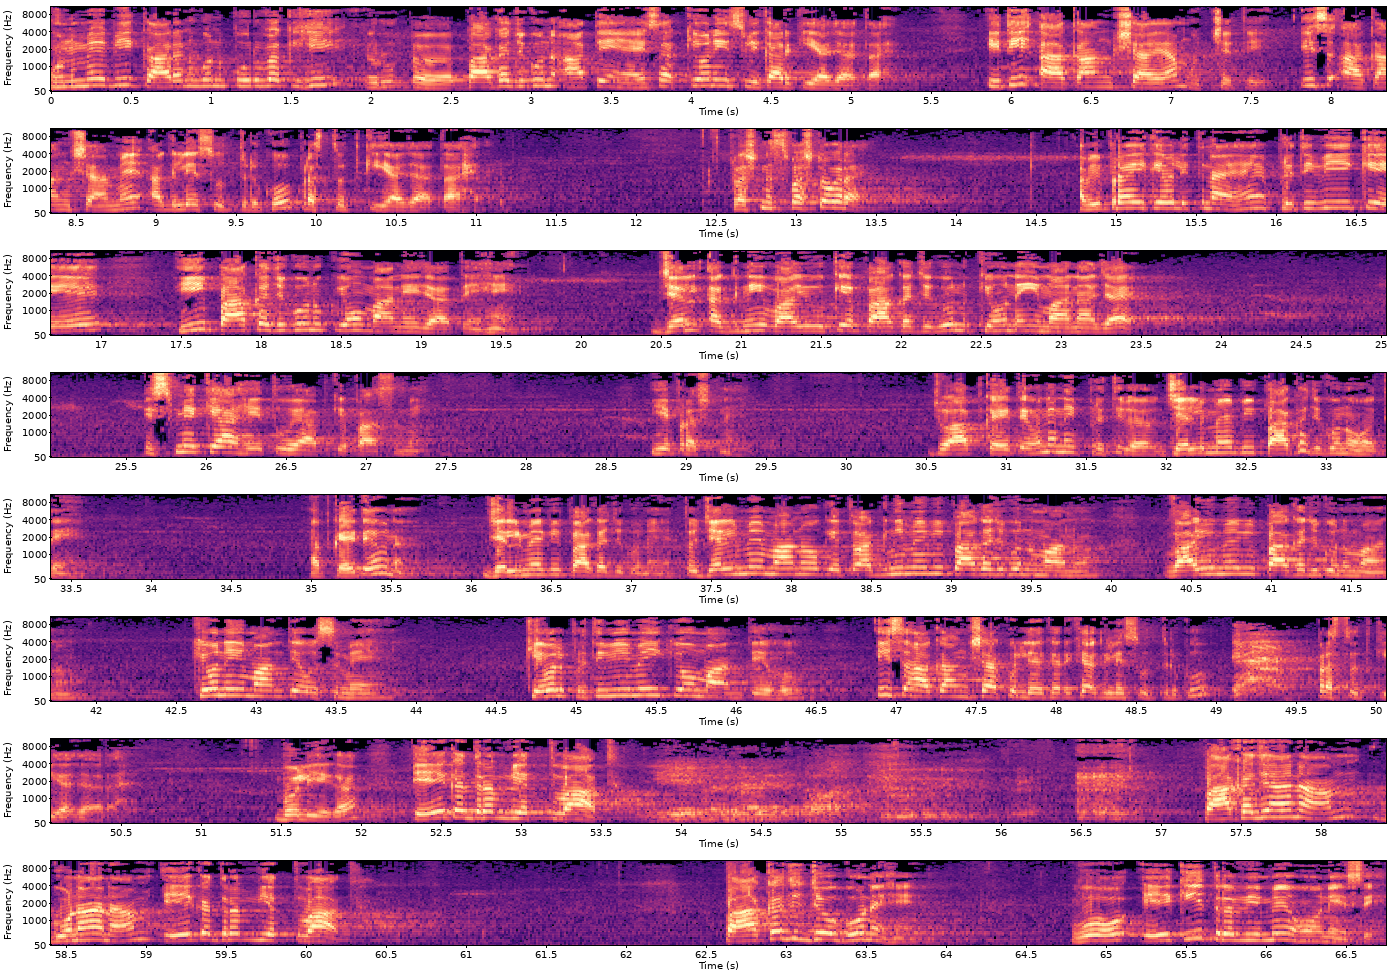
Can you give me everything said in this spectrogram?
उनमें भी कारण गुण पूर्वक ही पागज गुण आते हैं, ऐसा क्यों नहीं स्वीकार किया जाता है? इति आकांक्षायाम उच्चते इस आकांक्षा में अगले सूत्र को प्रस्तुत किया जाता है। प्रश्न स्पष्ट हो रहा है? अभिप्राय केवल इतना है, पृथ्वी के ही पाकज गुण क्यों माने जाते हैं? जल, अग्नि, वायु के पाकज गुण क्यों नहीं माना जाए? इसमें क्या हेतु है आपके पास में? ये प्रश्न है। जो आप कहते हो ना, नहीं, पृथ्वी, जल में भी पाकज गुण होते हैं। आप कहते हो ना, जल में भी पाकज गुण है। तो जल में मानोगे तो अग्नि में भी पाकज गुण मानो, वायु में भी पाकज गुण मानो। क्यों नहीं मानते उसमें? केवल पृथ्वी में ही क्यों मानते हो? इस आकांक्षा को लेकर के अगले सूत्र को प्रस्तुत किया जा रहा है। बोलिएगा एक द्रव्यत्वात पाकजा नाम गुणा नाम एक द्रव्यत्वात पाकज जो गुण है, वो एक ही द्रव्य में होने से,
